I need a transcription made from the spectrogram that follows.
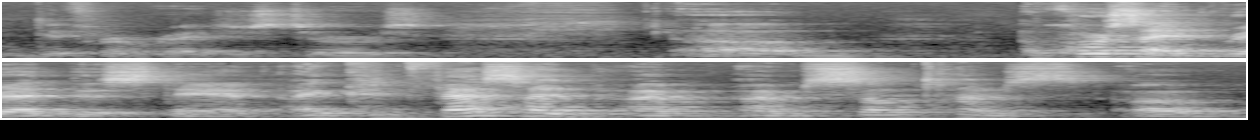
in different registers. Um, of course, I'd read The Stand. I confess i am I'm, I'm sometimes um,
